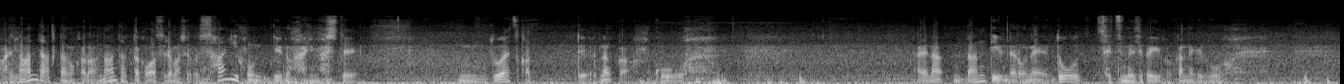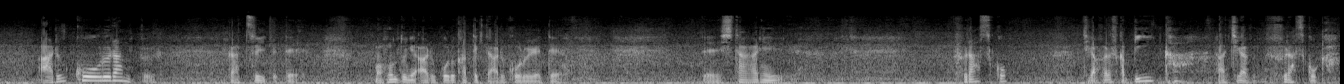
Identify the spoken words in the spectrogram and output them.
あれ何であったのかな。何だったか忘れましたけどサイホンっていうのがありまして、うん、どうやつかってなんかこうあれななんて言うんだろうね。どう説明すればいいか分かんないけどアルコールランプがついてて、まあ、本当にアルコール買ってきてアルコール入れてで下側にフラスコ？違うフラスコ？ビーカー？あ違うフラスコか。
